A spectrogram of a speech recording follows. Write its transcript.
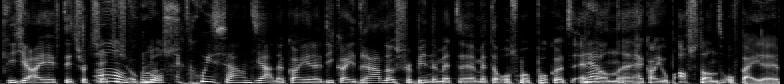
DJI heeft dit soort setjes Oh, ook los. Echt goede sound. Ja, dan kan je, die kan je draadloos verbinden met de, met de Osmo Pocket. En Ja. dan eh, kan je op afstand of bij eh,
